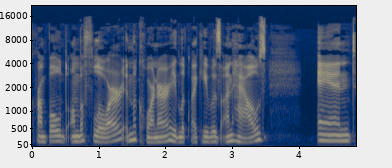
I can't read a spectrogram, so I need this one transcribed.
crumpled on the floor in the corner. He looked like he was unhoused. And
